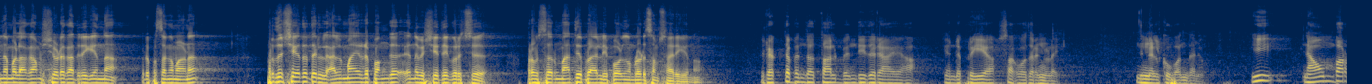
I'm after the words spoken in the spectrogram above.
നമ്മൾ ആകാംക്ഷയോടെ കാത്തിരിക്കുന്ന ഒരു പ്രസംഗമാണ്. പ്രതിഷേധത്തിൽ അൽമായരുടെ പങ്ക് എന്ന വിഷയത്തെക്കുറിച്ച് പ്രൊഫസർ മാത്യു പ്രാൽ ഇപ്പോൾ നമ്മളോട് സംസാരിക്കുന്നു. രക്തബന്ധത്താൽ ബന്ധിതരായ എന്റെ പ്രിയ സഹോദരങ്ങളെ നിങ്ങൾക്ക് വന്ദനം. ഈ നവംബർ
